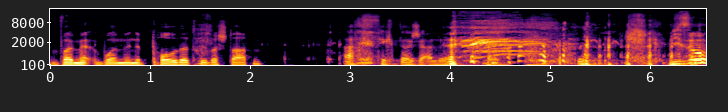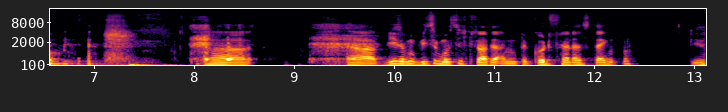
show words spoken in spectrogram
Wollen wir, wollen wir eine Poll darüber starten? Ach, fickt euch alle. Wieso? ah, ja, wieso, wieso muss ich gerade an The Goodfellas denken? Die,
